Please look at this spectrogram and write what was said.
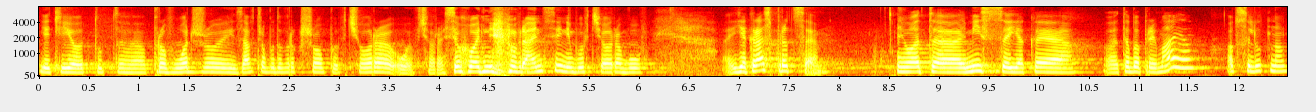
які я тут е, проводжу. І завтра буде воркшоп, і вчора, ой, вчора, сьогодні вранці, ніби вчора був. Якраз про це. І от е, місце, яке тебе приймає, абсолютно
